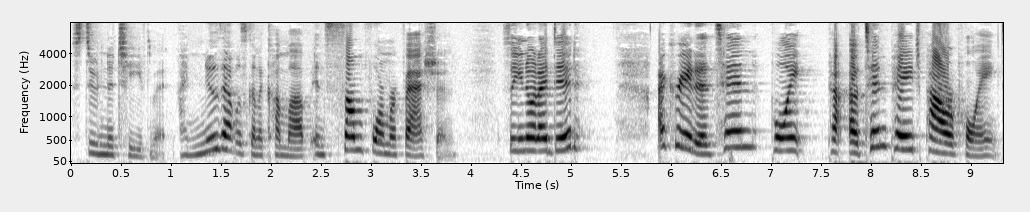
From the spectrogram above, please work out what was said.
student achievement. I knew that was going to come up in some form or fashion. So you know what I did? I created a 10 point a 10 page PowerPoint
